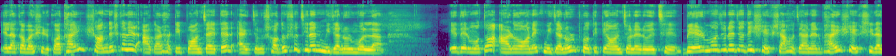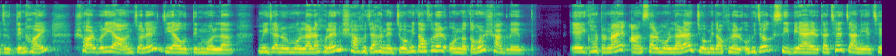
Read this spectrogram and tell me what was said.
এলাকাবাসীর কথায় সন্দেশকালীর আগারহাটি পঞ্চায়েতের একজন সদস্য ছিলেন মিজানুর মোল্লা। এদের মতো আরও অনেক মিজানুর প্রতিটি অঞ্চলে রয়েছে। বের মজুরে যদি শেখ শাহজাহানের ভাই শেখ সিরাজউদ্দিন হয়, সরবরিয়া অঞ্চলের জিয়াউদ্দিন মোল্লা। মিজানুর মোল্লারা হলেন শাহজাহানের জমি দখলের অন্যতম সাগরেদ। এই ঘটনায় আনসার মোল্লারা জমি দখলের অভিযোগ সিবিআইয়ের কাছে জানিয়েছে।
